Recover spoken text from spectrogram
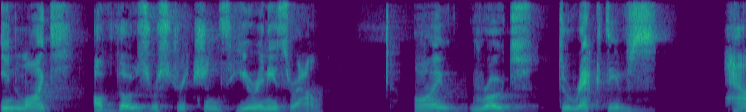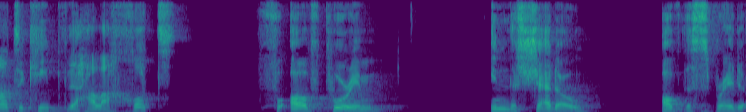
In light of those restrictions here in Israel, I wrote directives how to keep the halachot of Purim in the shadow of the spread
